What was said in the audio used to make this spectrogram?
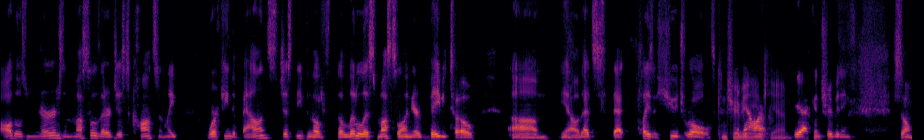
all those nerves and muscles that are just constantly working to balance just even the, the littlest muscle on your baby toe um, you know that's that plays a huge role. It's contributing yeah. Yeah contributing. So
